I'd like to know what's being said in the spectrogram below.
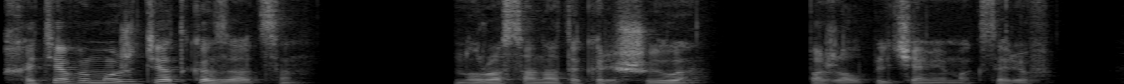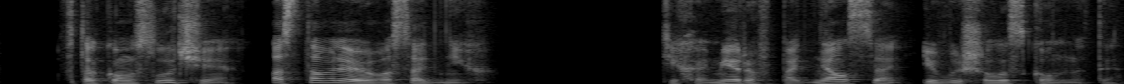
хотя вы можете отказаться». «Ну, раз она так решила», – пожал плечами Максарев. «В таком случае оставляю вас одних». Тихомиров поднялся и вышел из комнаты.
